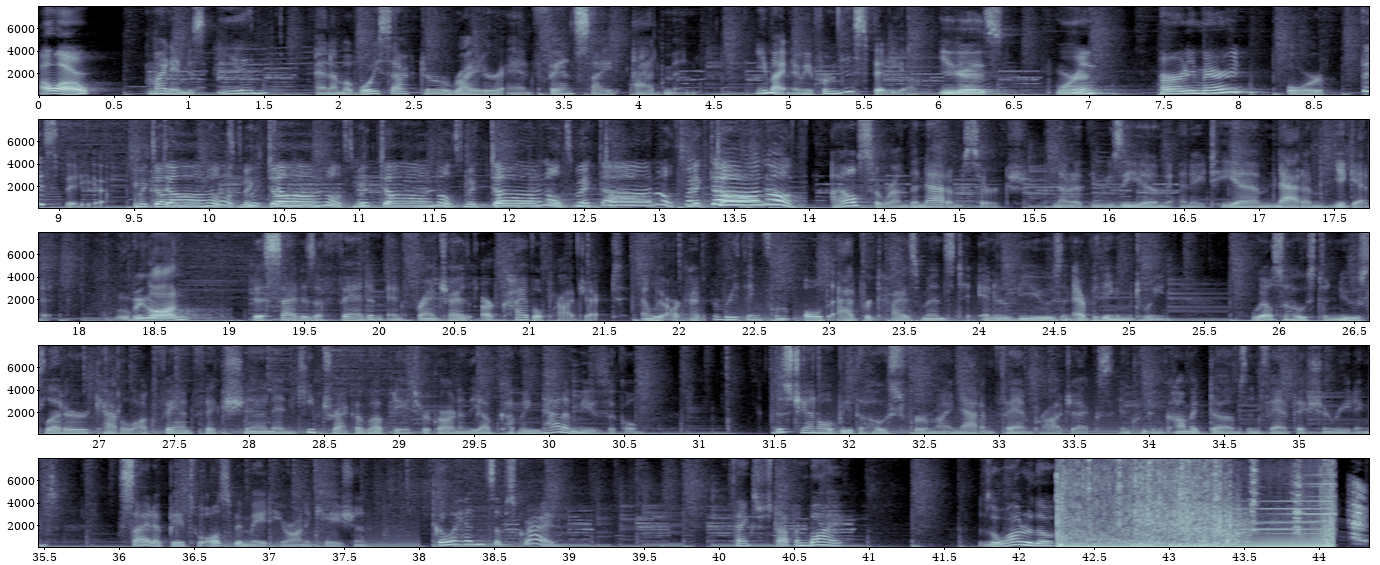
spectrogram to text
Hello. My name is Ian, and I'm a voice actor, writer, and fan site admin. You might know me from this video, You guys weren't already married? or this video. McDonald's, McDonald's, McDonald's, McDonald's, McDonald's, McDonald's. I also run the Natum search. Night at the Museum, NATM, Natum, you get it. Moving on. This site is a fandom and franchise archival project, and we archive everything from old advertisements to interviews and everything in between. We also host a newsletter, catalog fan fiction, and keep track of updates regarding the upcoming Natum musical. This channel will be the host for my Natum fan projects, including comic dubs and fanfiction readings. Side updates will also be made here on occasion. Go ahead and subscribe. Thanks for stopping by. Zawaru though.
